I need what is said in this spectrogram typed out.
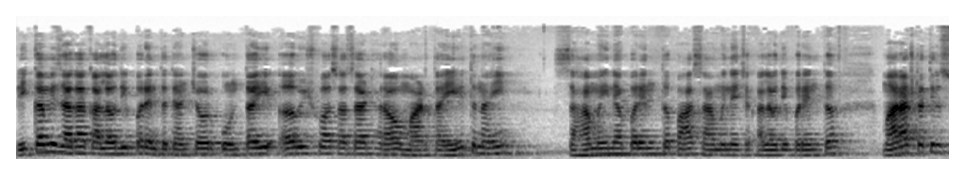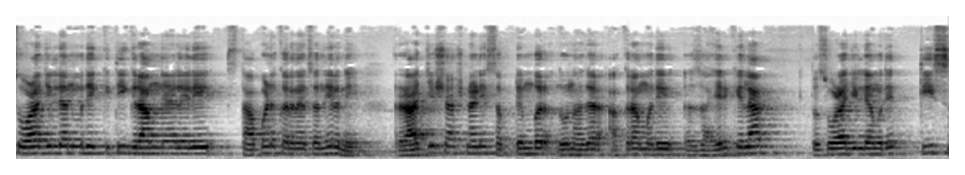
रिकामी जागा कालावधीपर्यंत त्यांच्यावर कोणताही अविश्वासाचा ठराव मांडता येत नाही. सहा महिन्यापर्यंत पहा सहा महिन्याच्या कालावधीपर्यंत. महाराष्ट्रातील सोळा जिल्ह्यांमध्ये किती ग्राम न्यायालये स्थापन करण्याचा निर्णय राज्य शासनाने सप्टेंबर दोन हजार अकरामध्ये जाहीर केला तर सोळा जिल्ह्यामध्ये तीस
